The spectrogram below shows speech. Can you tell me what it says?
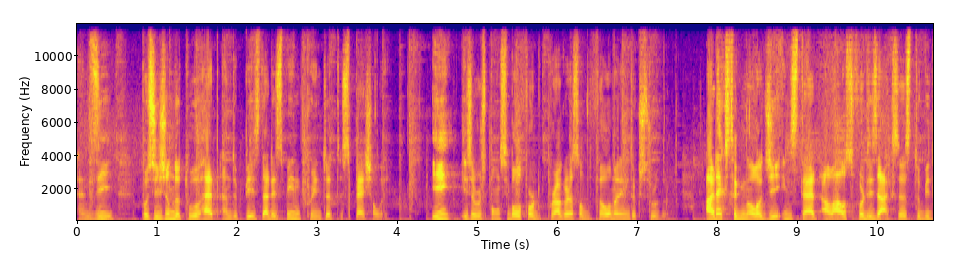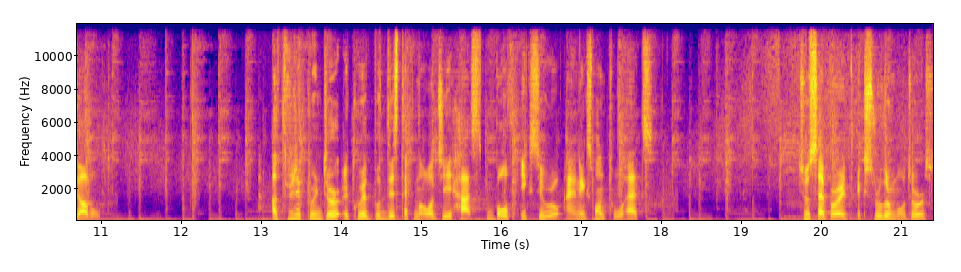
and Z, position the tool head and the piece that is being printed especially. E is responsible for the progress of the filament in the extruder. IDEX technology instead allows for this access to be doubled. A 3D printer equipped with this technology has both X0 and X1 toolheads, two separate extruder motors,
